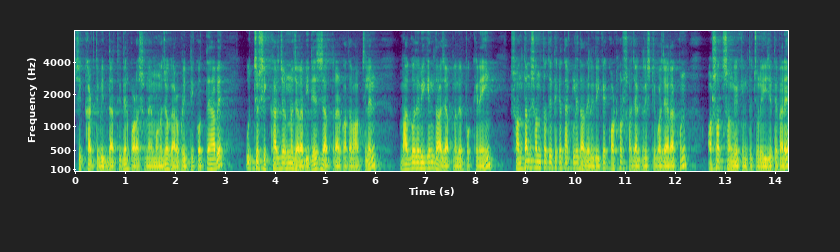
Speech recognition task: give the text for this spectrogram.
শিক্ষার্থী, বিদ্যার্থীদের পড়াশোনায় মনোযোগ আরও বৃদ্ধি করতে হবে। উচ্চ শিক্ষার জন্য যারা বিদেশ যাত্রার কথা ভাবছিলেন ভাগ্যদেবী কিন্তু আজ আপনাদের পক্ষে নেই। সন্তান সন্ততি থেকে থাকলে তাদের দিকে কঠোর সজাগ দৃষ্টি বজায় রাখুন। অসৎ সঙ্গে কিন্তু চলেই যেতে পারে।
